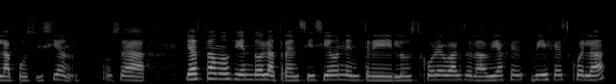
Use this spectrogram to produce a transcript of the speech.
la posición. O sea, ya estamos viendo la transición entre los corebacks de la vieja, vieja escuela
